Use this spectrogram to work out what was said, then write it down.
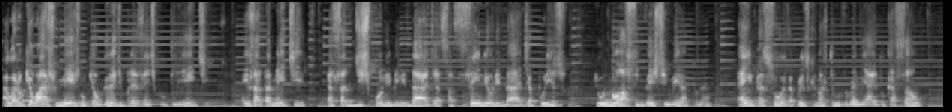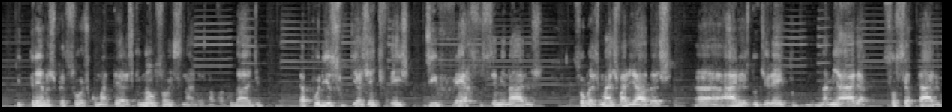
Agora, o que eu acho mesmo que é o grande presente para o cliente é exatamente essa disponibilidade, essa senioridade. É por isso que o nosso investimento né, é em pessoas. É por isso que nós temos o BMA Educação, que treina as pessoas com matérias que não são ensinadas na faculdade. É por isso que a gente fez diversos seminários sobre as mais variadas uh, áreas do direito, na minha área societário,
